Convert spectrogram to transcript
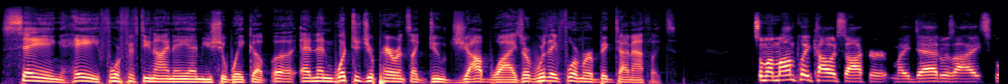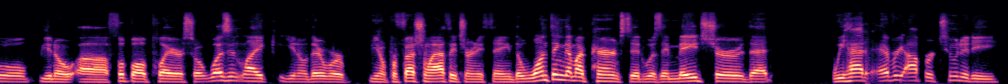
saying, "Hey, 4:59 a.m. you should wake up," uh, and then what did your parents like do job wise, or were they former big time athletes? So my mom played college soccer. My dad was a high school, you know, uh, football player. So it wasn't like, you know, there were, you know, professional athletes or anything. The one thing that my parents did was they made sure that we had every opportunity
